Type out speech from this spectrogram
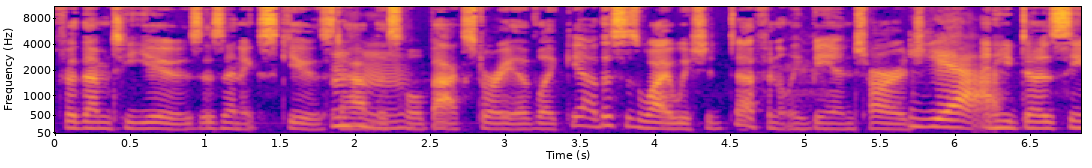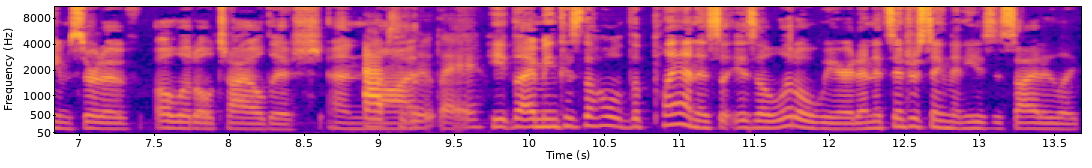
for them to use as an excuse to have Mm-hmm. this whole backstory of like, yeah, this is why we should definitely be in charge. Yeah. and he does seem sort of a little childish and Absolutely. Not, he, I mean, because the whole the plan is is a little weird, and it's interesting that he's decided like,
